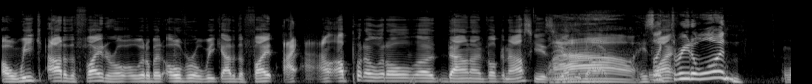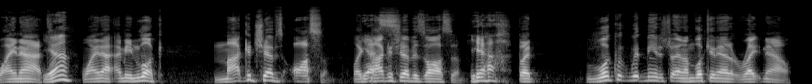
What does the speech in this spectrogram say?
A week out of the fight, or a little bit over a week out of the fight, I, I'll, I'll put a little uh, down on Volkanovski as the underdog. Wow, he's Why- like three to one. why not? Yeah. Why not? I mean, look, Makhachev's awesome. Like Yes. Makhachev is awesome. Yeah. But look with me, and I'm looking at it right now.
